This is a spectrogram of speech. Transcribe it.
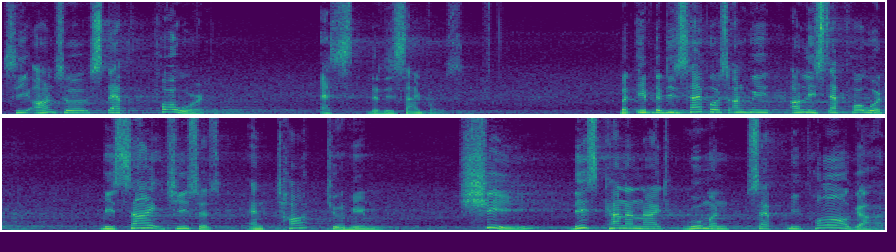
She also stepped forward as the disciples. But if the disciples only, only step forward beside Jesus and talk to him, she, this Canaanite woman, stepped before God,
